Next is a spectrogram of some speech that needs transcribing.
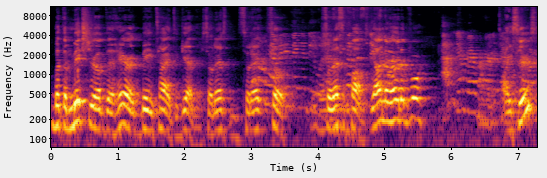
but the mixture of the hair being tied together. So that's so It that so to do with so it that's a false. Y'all never heard that before? I've never ever heard of that. Are you serious?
